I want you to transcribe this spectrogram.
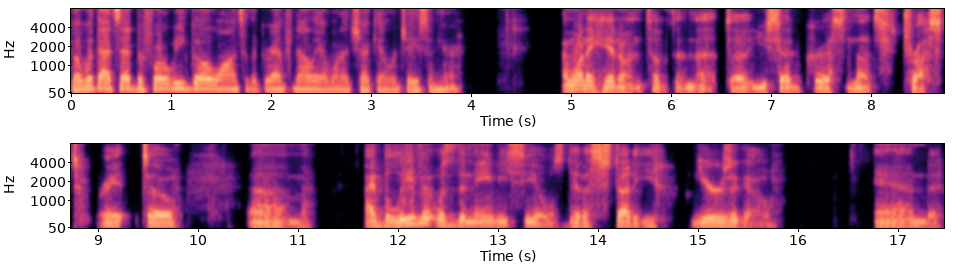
But with that said, before we go on to the grand finale, I want to check in with Jason here. I want to hit on something that uh, you said, Chris, and that's trust, right? So, um, I believe it was the Navy SEALs did a study years ago, and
